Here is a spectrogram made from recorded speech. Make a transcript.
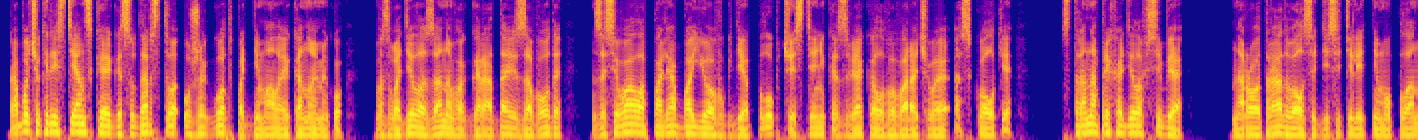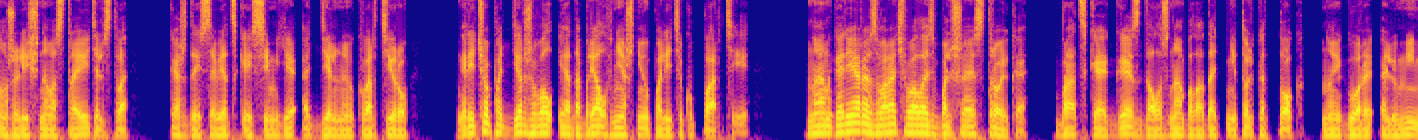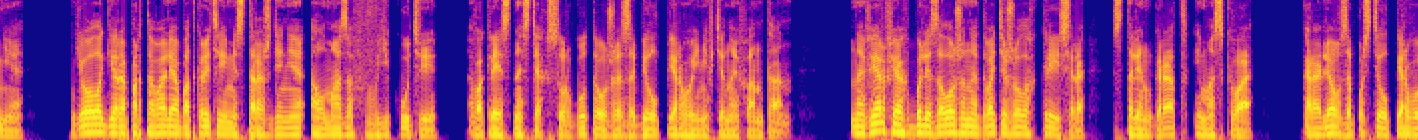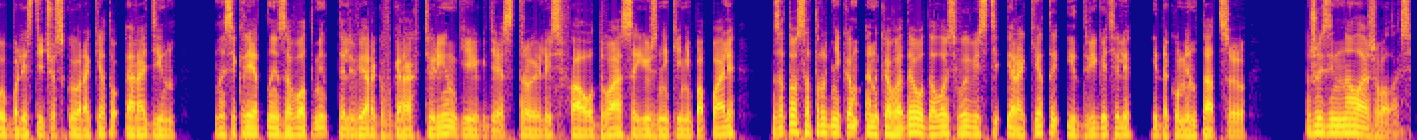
Рабоче-крестьянское государство уже год поднимало экономику, возводило заново города и заводы, Засевала поля боев, где плуг частенько звякал, выворачивая осколки. Страна приходила в себя. Народ радовался десятилетнему плану жилищного строительства, каждой советской семье отдельную квартиру. Горячо поддерживал и одобрял внешнюю политику партии. На Ангаре разворачивалась большая стройка. Братская ГЭС должна была дать не только ток, но и горы алюминия. Геологи рапортовали об открытии месторождения алмазов в Якутии, в окрестностях Сургута уже забил первый нефтяной фонтан. На верфях были заложены два тяжелых крейсера «Сталинград» и «Москва». Королёв запустил первую баллистическую ракету Р-1. На секретный завод Миттельверг в горах Тюрингии, где строились Фау-2, союзники не попали, зато сотрудникам НКВД удалось вывести и ракеты, и двигатели, и документацию. Жизнь налаживалась.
